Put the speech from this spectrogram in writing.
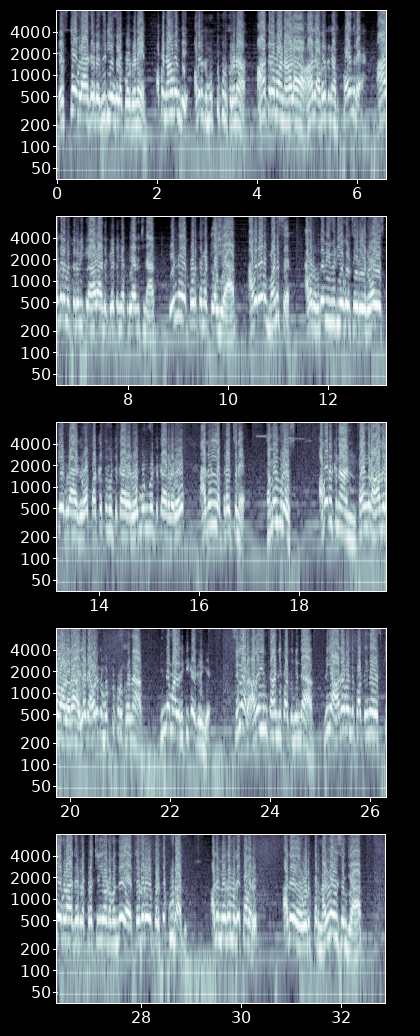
SK விளாகற வீடியோகளை போடுறேனே. அப்ப நான் வந்து அவருக்கு முட்டு கொடுக்குறேன்னா ஆதரவான ஆளா? அது அவருக்கு நான் பயங்கர ஆதரவு தெரிவிக்கிற ஆளான்னு கேட்டீங்க அப்படியா இருந்துச்சுன்னா என்னைய பொறுத்த மட்டும் ஐயா அவர் ஒரு மனுஷர். அவர் உதவி வீடியோகள் செய்யறோ எஸ்கே விளாகரோ பக்கத்து வீட்டுக்காரரோ முன் வீட்டுக்காரரோ அது இல்ல பிரச்சனை. தமிழ் புரோஸ் அவருக்கு நான் பயங்கர ஆதரவாளரா? இல்லாட்டி அவருக்கு முட்டு கொடுக்குறேன்னா இந்த மாதிரிக்கு கேக்குறீங்க. சிலர் அதையும் தாண்டி பாத்தீங்கன்னா நீங்க அதை வந்து பாத்தீங்கன்னா எஸ்கே விளாகற பிரச்சனையோட வந்து தொடர்பு படுத்த கூடாது அது மிக மிக தவறு. அது ஒருத்தர் நல்லது செஞ்சா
